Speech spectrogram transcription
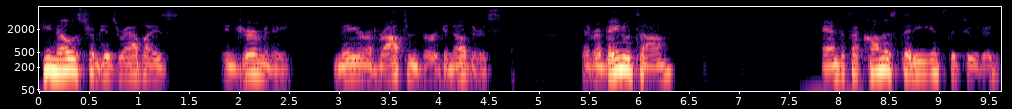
he knows from his rabbis in Germany, Meir of Rothenburg and others, that Rabbeinu Tam and the takanas that he instituted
